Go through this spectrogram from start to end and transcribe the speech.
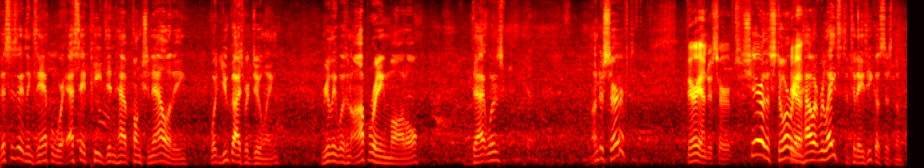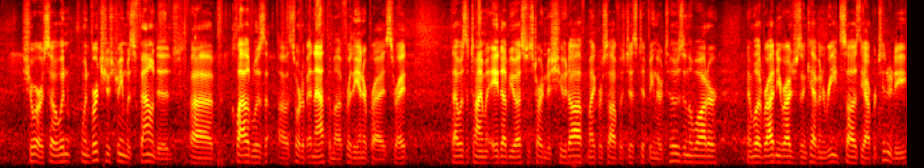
this is an example where SAP didn't have functionality, what you guys were doing really was an operating model that was underserved. Very underserved. Share the story yeah. and how it relates to today's ecosystem. Sure, so when, when VirtuStream was founded, uh, cloud was uh, sort of anathema for the enterprise, right? That was the time when AWS was starting to shoot off, Microsoft was just dipping their toes in the water, and what Rodney Rogers and Kevin Reid saw as the opportunity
